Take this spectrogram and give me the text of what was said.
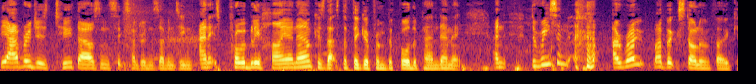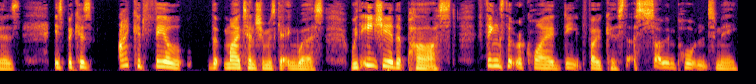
The average is 2,617, and it's probably higher now because that's the figure from before the pandemic. And the reason I wrote my book Stolen Focus is because I could feel that my attention was getting worse. With each year that passed, things that require deep focus that are so important to me,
